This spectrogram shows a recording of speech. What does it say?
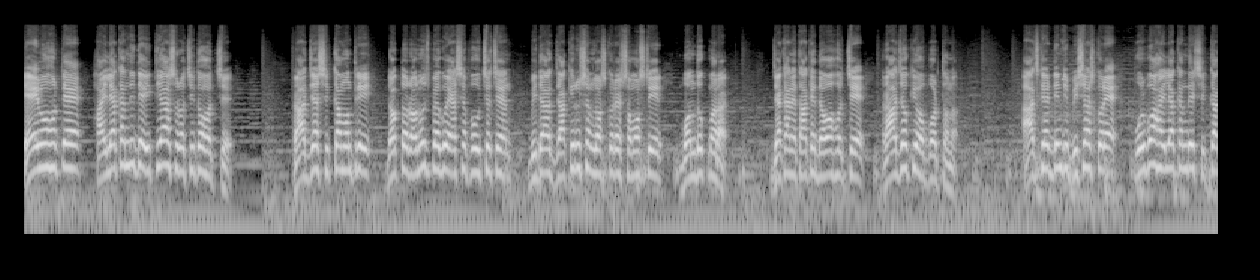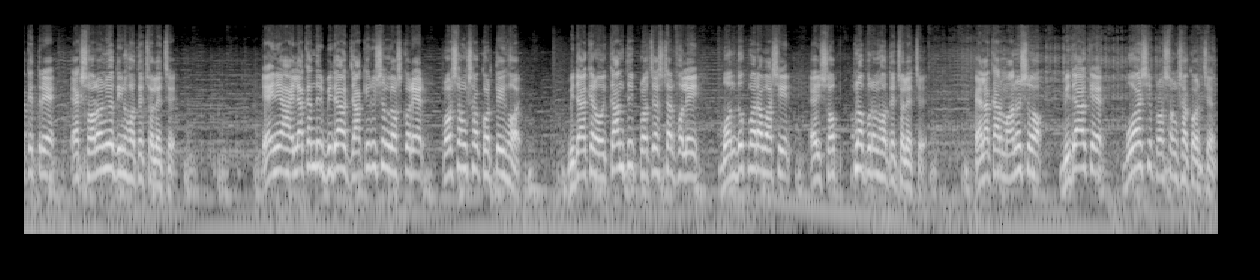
এই মুহূর্তে হাইলাকান্দিতে ইতিহাস রচিত হচ্ছে। রাজ্যের শিক্ষামন্ত্রী ডক্টর অনুজ পেগু এসে পৌঁছেছেন বিধায়ক জাকির হোসেন লস্করের সমষ্টির বন্দুকমারায়, যেখানে তাকে দেওয়া হচ্ছে রাজকীয় অভ্যর্থনা। আজকের দিনটি বিশেষ করে পূর্ব হাইলাকান্দির শিক্ষাক্ষেত্রে এক স্মরণীয় দিন হতে চলেছে। এই নিয়ে হাইলাকান্দির বিধায়ক জাকির হোসেন লস্করের প্রশংসা করতেই হয়। বিধায়কের ঐকান্তিক প্রচেষ্টার ফলে বন্দুকমারাবাসীর এই স্বপ্ন পূরণ হতে চলেছে। এলাকার মানুষও বিধায়কের বয়সী প্রশংসা করছেন।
